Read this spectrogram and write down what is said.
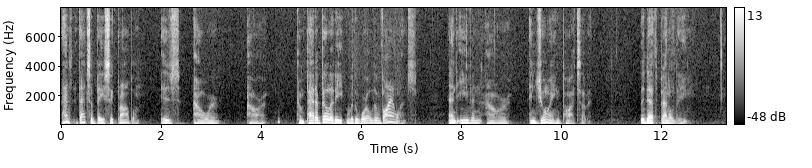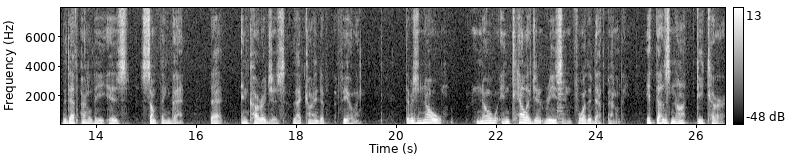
that, that's a basic problem, is our, our compatibility with a world of violence and even our enjoying parts of it. The death penalty, the death penalty is something that, that encourages that kind of feeling. There is no, no intelligent reason for the death penalty. It does not deter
